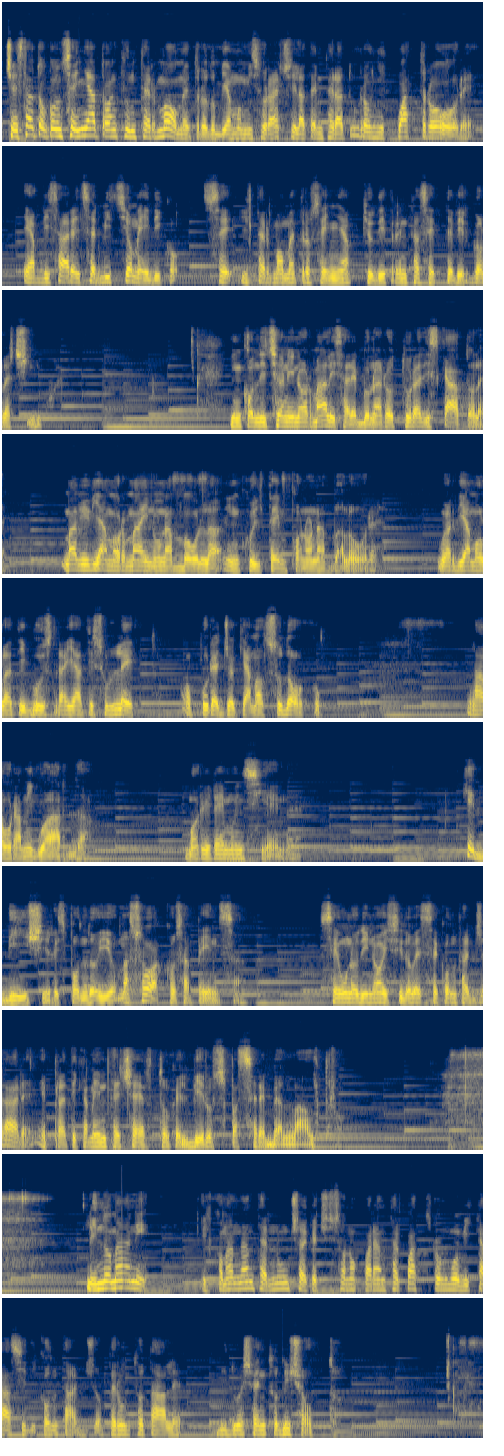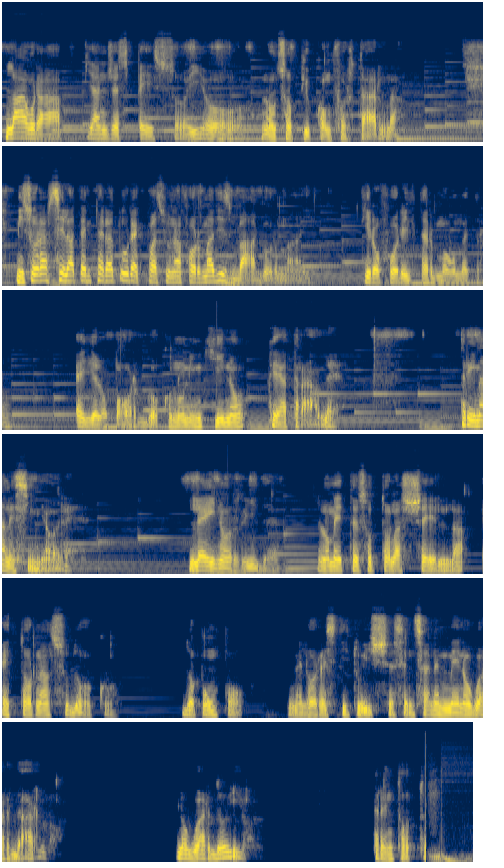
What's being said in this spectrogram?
Ci è stato consegnato anche un termometro, dobbiamo misurarci la temperatura ogni 4 ore e avvisare il servizio medico se il termometro segna più di 37,5. In condizioni normali sarebbe una rottura di scatole, ma viviamo ormai in una bolla in cui il tempo non ha valore. Guardiamo la tv sdraiati sul letto, oppure giochiamo al sudoku. Laura mi guarda. Moriremo insieme. Che dici? rispondo io, ma so a cosa pensa. Se uno di noi si dovesse contagiare, è praticamente certo che il virus passerebbe all'altro. L'indomani il comandante annuncia che ci sono 44 nuovi casi di contagio per un totale di 218. Laura piange spesso io non so più confortarla. Misurarsi la temperatura è quasi una forma di svago ormai. Tiro fuori il termometro e glielo porgo con un inchino teatrale. Prima le signore. Lei non ride, lo mette sotto l'ascella e torna al sudoku. Dopo un po' me lo restituisce senza nemmeno guardarlo. Lo guardo io. 38.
